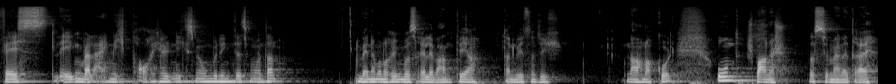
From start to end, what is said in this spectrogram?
festlegen, weil eigentlich brauche ich halt nichts mehr unbedingt jetzt momentan. Wenn aber noch irgendwas relevant wäre, dann wird es natürlich nach noch geholt. Und Spanisch, das sind meine drei.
